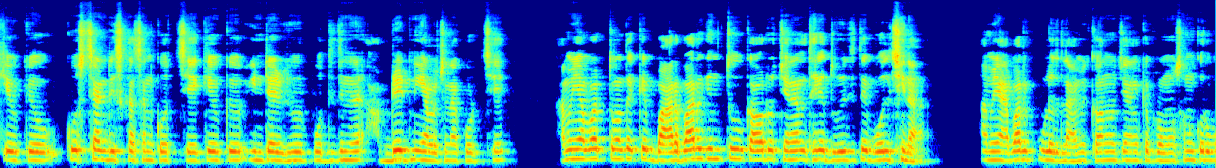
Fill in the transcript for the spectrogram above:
কেউ কেউ কোশ্চেন ডিসকাশন করছে, কেউ কেউ ইন্টারভিউর প্রতিদিনের আপডেট নিয়ে আলোচনা করছে। আমি আবার তোমাদেরকে বারবার কিন্তু কারোর চ্যানেল থেকে দূরে দিতে বলছি না। আমি আবার বলে দিলাম, আমি কোনো চ্যানেলকে প্রমোশন করব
